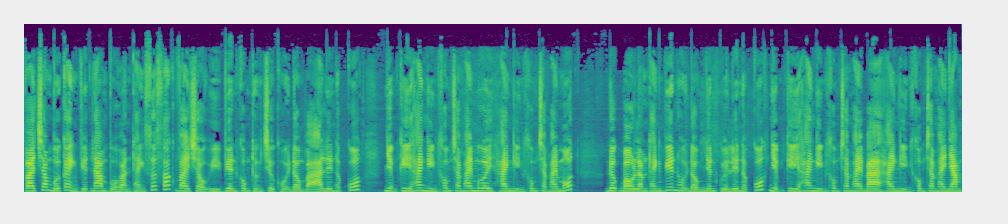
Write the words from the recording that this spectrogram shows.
và trong bối cảnh Việt Nam vừa hoàn thành xuất sắc vai trò Ủy viên không thường trực Hội đồng Bảo an Liên Hợp Quốc nhiệm kỳ 2020-2021, được bầu làm thành viên Hội đồng Nhân quyền Liên Hợp Quốc nhiệm kỳ 2023-2025.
